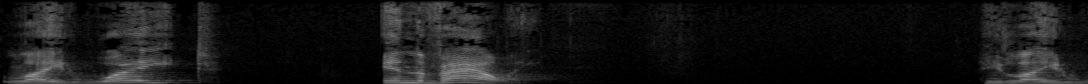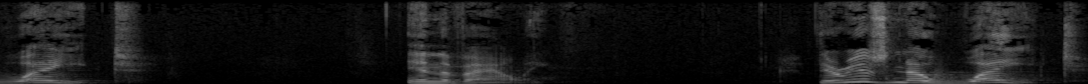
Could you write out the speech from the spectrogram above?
laid wait in the valley. He laid wait in the valley. There is no wait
